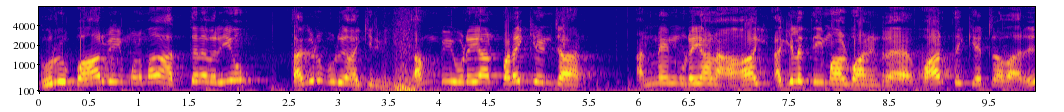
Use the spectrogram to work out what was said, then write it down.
குரு பார்வை மூலமாக அத்தனை வரையும் தகுடுபுடு ஆக்கிடுவீங்க. தம்பி உடையான் படைக்கென்றான் அண்ணன் உடையான் ஆகி- அகிலத்தையும் ஆழ்வான் என்ற வார்த்தைக்கு ஏற்றவாறு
